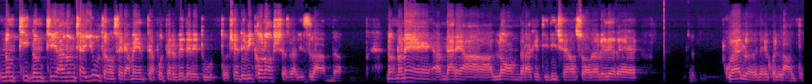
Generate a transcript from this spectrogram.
non ti, non, ti, non ti, aiutano seriamente a poter vedere tutto, cioè devi conoscerla l'Islanda. No, non è andare a Londra che ti dice, non so, vai a vedere quello e a vedere quell'altro.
